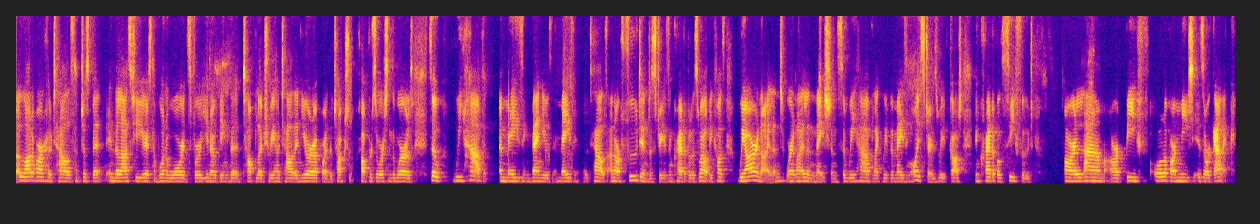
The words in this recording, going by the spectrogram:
A lot of our hotels have just been in the last few years have won awards for, you know, being the top luxury hotel in Europe or the top, top resort in the world. So we have amazing venues, amazing hotels. And our food industry is incredible as well because we are an island, we're an island nation. So we have like we've amazing oysters, we've got incredible seafood. Our lamb, our beef, all of our meat is organic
